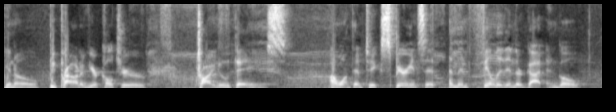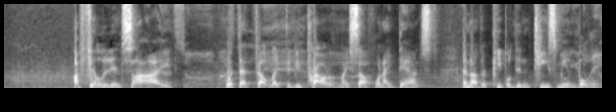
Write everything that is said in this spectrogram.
you know, be proud of your culture, try new things. I want them to experience it and then feel it in their gut and go, I feel it inside. What that felt like to be proud of myself when I danced and other people didn't tease me and bully.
